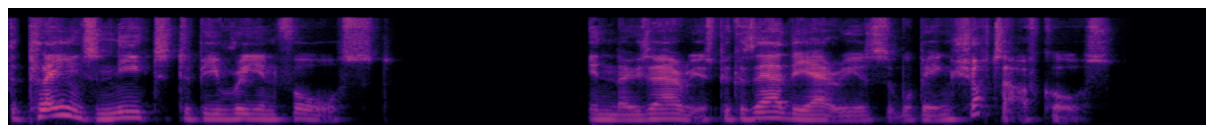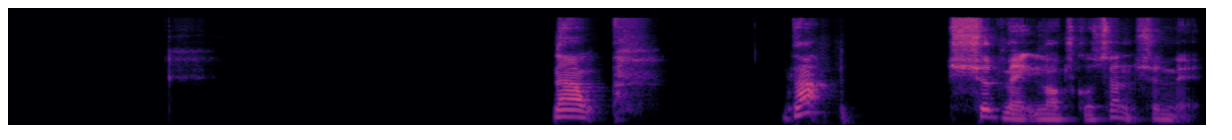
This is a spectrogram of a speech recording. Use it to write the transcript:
the planes needed to be reinforced in those areas because they're the areas that were being shot at, of course. Now, that should make logical sense, shouldn't it?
